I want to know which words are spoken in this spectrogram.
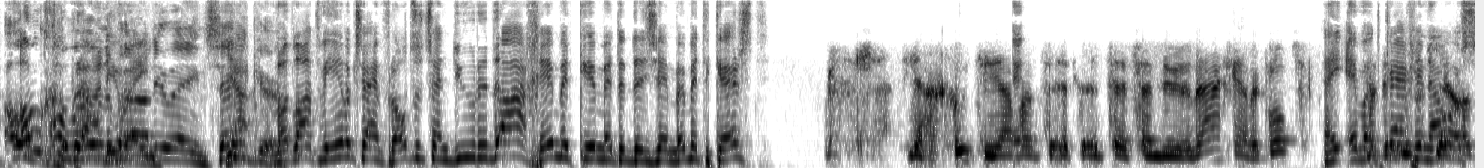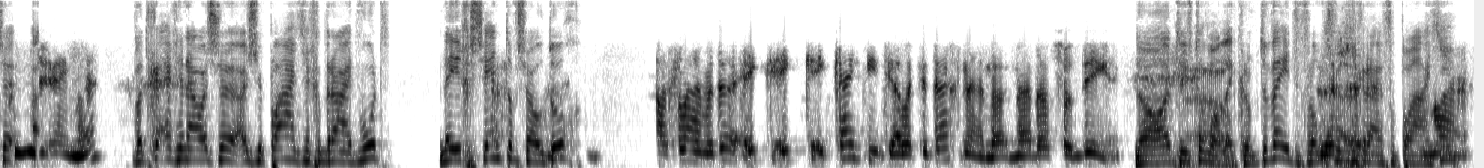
Ook, op Radio, op Radio 1, zeker. Ja, want laten we eerlijk zijn, Frans, het zijn dure dagen hè, met, met de december, met de kerst. Ja, goed, ja, want het, het, het zijn dure dagen, ja, dat klopt. Hey, en wat Maar krijg je nou als, eh, iedereen, hè? Wat krijg je nou als, eh, als je plaatje gedraaid wordt? 9 cent of zo, toch? Als me de- ik, ik, ik kijk niet elke dag naar, naar, dat soort dingen. Nou, het is toch wel lekker om te weten, Frans, wat je krijgt voor plaatje. Maar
